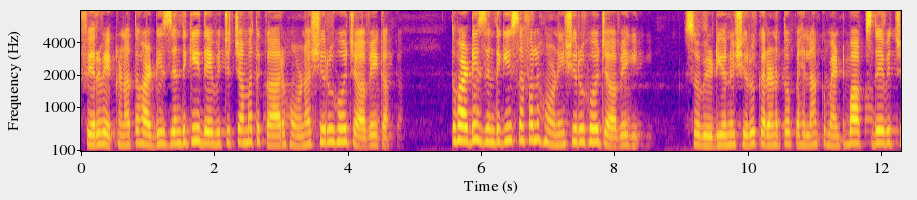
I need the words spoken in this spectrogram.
ਫਿਰ ਵੇਖਣਾ ਤੁਹਾਡੀ ਜ਼ਿੰਦਗੀ ਦੇ ਵਿੱਚ ਚਮਤਕਾਰ ਹੋਣਾ ਸ਼ੁਰੂ ਹੋ ਜਾਵੇਗਾ। ਤੁਹਾਡੀ ਜ਼ਿੰਦਗੀ ਸਫਲ ਹੋਣੀ ਸ਼ੁਰੂ ਹੋ ਜਾਵੇਗੀ। ਸੋ ਵੀਡੀਓ ਨੂੰ ਸ਼ੁਰੂ ਕਰਨ ਤੋਂ ਪਹਿਲਾਂ ਕਮੈਂਟ ਬਾਕਸ ਦੇ ਵਿੱਚ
